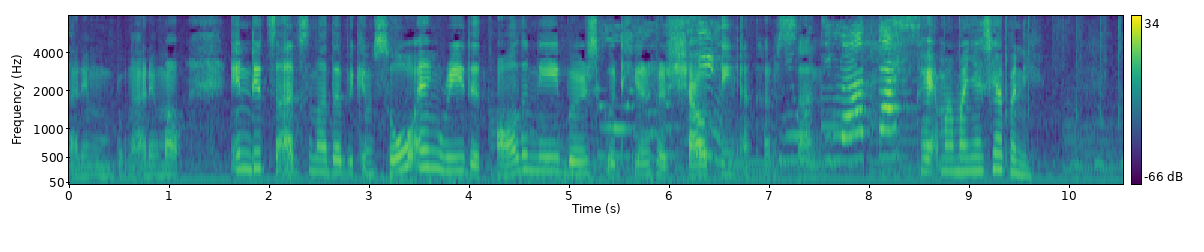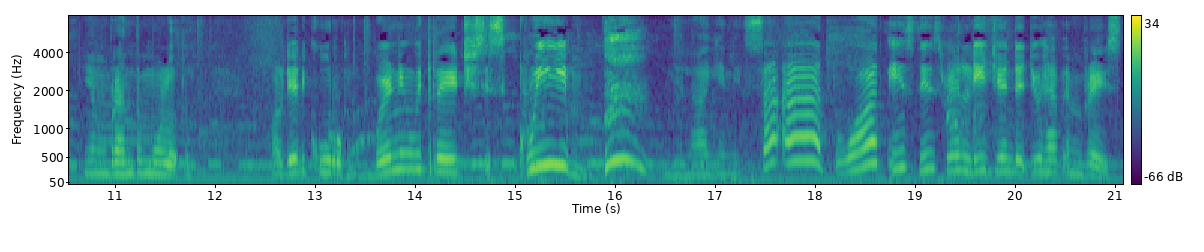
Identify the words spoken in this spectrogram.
Gak ada yang, gak ada yang mau. Indeed, Saad's mother became so angry that all the neighbors could hear her shouting at her son. Kayak mamanya siapa nih? Yang berantem mulu tuh. Kalau dia dikurung, burning with rage, she screamed. lagi nih. Saat, what is this religion that you have embraced,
